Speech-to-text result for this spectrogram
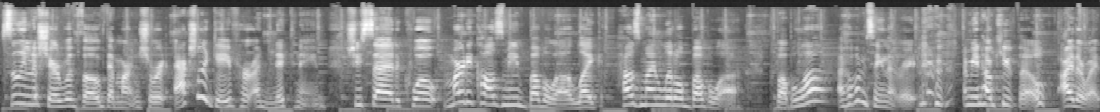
Selena shared with Vogue that Martin Short actually gave her a nickname. She said, quote, Marty calls me Bubbla, like, how's my little Bubbla? Bubbla? I hope I'm saying that right. I mean, how cute though. Either way.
